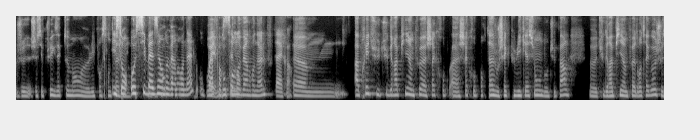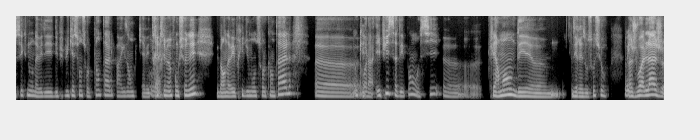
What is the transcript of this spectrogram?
Je ne sais plus exactement les pourcentages. Ils sont aussi basés en Auvergne-Rhône-Alpes ou pas forcément beaucoup en Auvergne-Rhône-Alpes. D'accord. après, tu, grappilles un peu à chaque, à chaque reportage ou chaque publication dont tu parles. Tu grappilles un peu à droite à gauche. Je sais que nous, on avait des, publications sur le Cantal, par exemple, qui avaient très très bien fonctionné. Et ben, on avait pris du monde sur le Cantal. Euh, voilà. Et puis, ça dépend aussi euh, clairement des, des réseaux sociaux. je vois l'âge,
